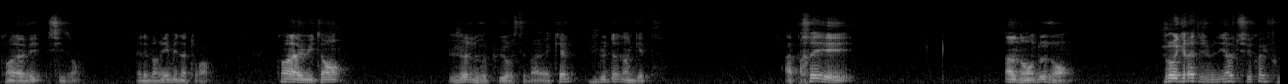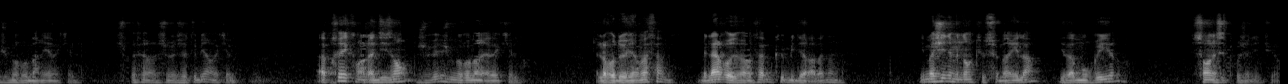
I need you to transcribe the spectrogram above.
quand elle avait 6 ans. Elle est mariée Minatora. Quand elle a 8 ans, je ne veux plus rester marié avec elle, je lui donne un guet. Après un an, deux ans. Je regrette et je me dis, ah, tu sais quoi, il faut que je me remarie avec elle. Je préfère, j'étais bien avec elle. Après, quand elle a 10 ans, je vais, je me remarie avec elle. Elle redevient ma femme. Mais là, elle redevient ma femme que Midera Banane. Imaginez maintenant que ce mari-là, il va mourir sans laisser de progéniture.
